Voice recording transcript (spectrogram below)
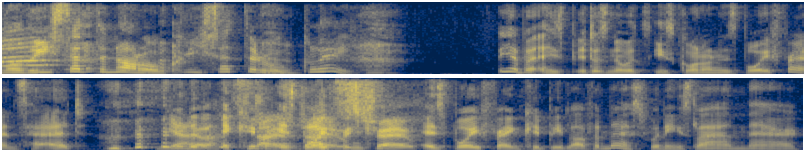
Well, he said they're not ugly. He said they're ugly. Yeah, but he's, he doesn't know what he's going on in his boyfriend's head. Yeah, you know, that's it could his boyfriend. true. His boyfriend could be loving this when he's lying there,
